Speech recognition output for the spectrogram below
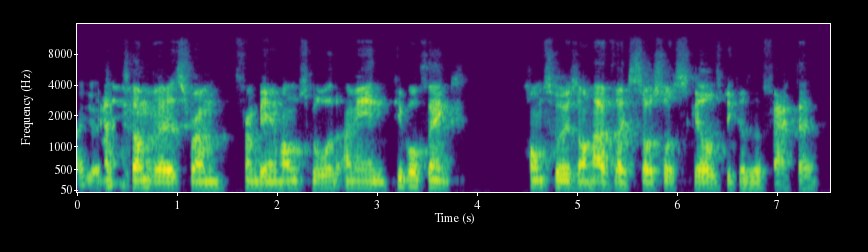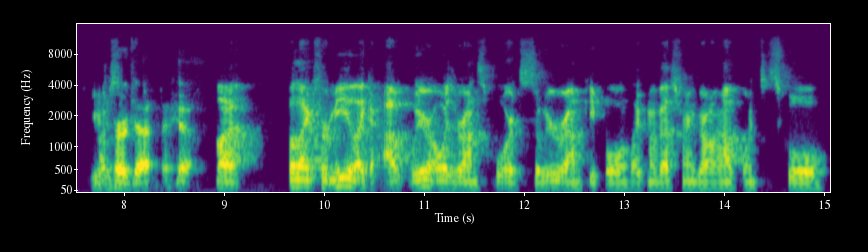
I guess. I think some of it is from from being homeschooled. I mean, people think homeschoolers don't have like social skills because of the fact that you're. I've just, heard that. Yeah. But but like for me, like I, we were always around sports, so we were around people. Like my best friend growing up went to school,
